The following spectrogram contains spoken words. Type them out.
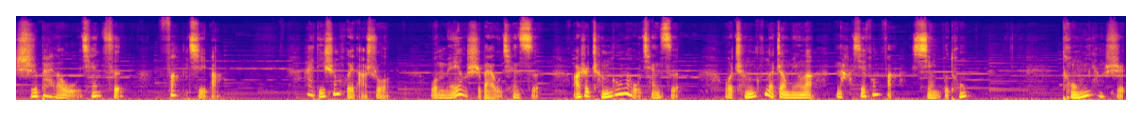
失败了五千次，放弃吧。”爱迪生回答说：“我没有失败五千次，而是成功了五千次。”我成功的证明了哪些方法行不通。同样是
